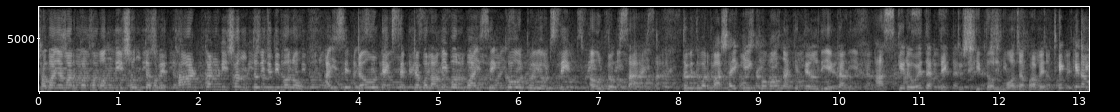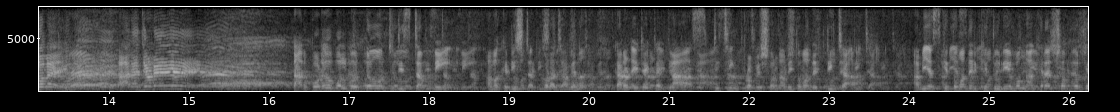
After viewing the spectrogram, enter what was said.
সবাই আমার কথা মন দিয়ে শুনতে হবে। থার্ড কন্ডিশন তুমি যদি বলো আই সে ডোন্ট অ্যাকসেপ্টেবল আমি বলব I say go to your seat out of sight তুমি তোমার বাসায় গিয়ে ঘুমাও নাকি তেল দিয়ে, কারণ আজকের ওয়েদারটা একটু শীতল, মজা পাবেন। ঠিক কিনা বলে? আরে জোরে! তারপরেও বলব ডোন্ট ডিস্টার্ব মি আমাকে ডিস্টার্ব করা যাবে না, কারণ এটা একটা ক্লাস টিচিং প্রফেশন আমি তোমাদের টিচার আমি আজকে তোমাদেরকে দুনিয়া এবং আখেরাত সম্পর্কে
